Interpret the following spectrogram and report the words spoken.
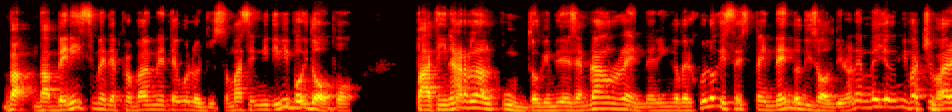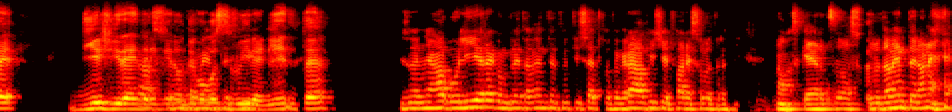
va, va benissimo ed è probabilmente quello giusto, ma se mi devi poi dopo patinarla al punto che mi deve sembrare un rendering per quello che stai spendendo di soldi, non è meglio che mi faccio fare 10 rendering e non devo costruire sì. niente? Bisogna abolire completamente tutti i set fotografici e fare solo 3D. No, scherzo, assolutamente non è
